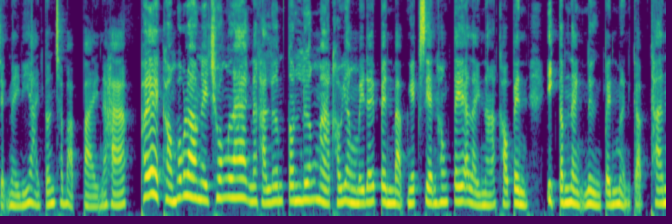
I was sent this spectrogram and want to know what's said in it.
จากในนิยายต้นฉบับไปนะคะพระเอกของพวกเราในช่วงแรกนะคะ เริ่มต้นเรื่องมาเขายังไม่ได้เป็นแบบเง็กเซียนฮ่องเต้อะไรนะ เขาเป็นอีกตำแหน่งหนึ่งเป็นเหมือนกับท่าน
